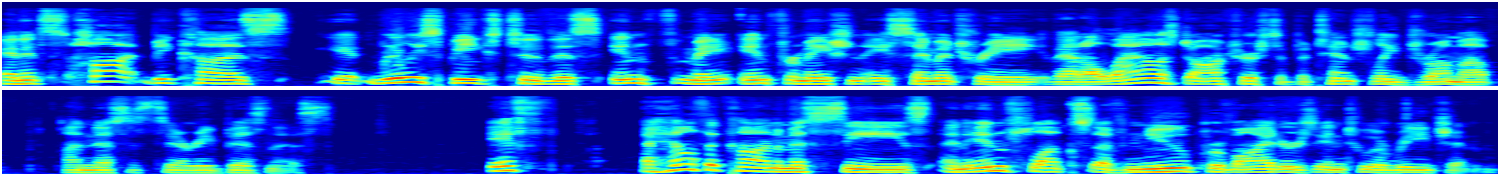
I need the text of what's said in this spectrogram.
And it's hot because it really speaks to this informa- information asymmetry that allows doctors to potentially drum up unnecessary business. If a health economist sees an influx of new providers into a region.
